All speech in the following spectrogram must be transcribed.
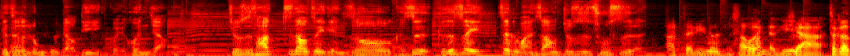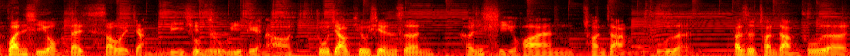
跟这个龙子表弟鬼混，这样，就是他知道这一点之后，可是可是这这个晚上就是出事了啊！这里我们稍微等一下，这个关系我们再稍微讲理清楚一点哈。主角 Q 先生很喜欢船长夫人，但是船长夫人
